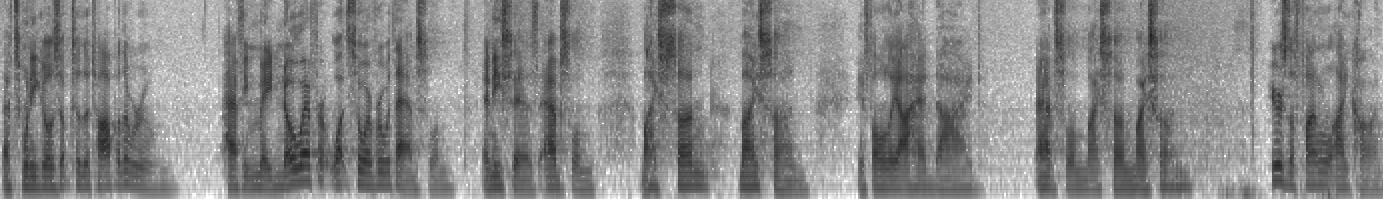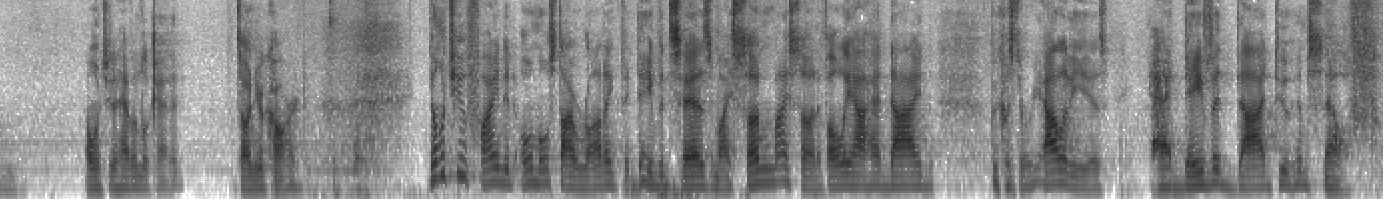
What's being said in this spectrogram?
that's when he goes up to the top of the room, having made no effort whatsoever with Absalom. And he says, Absalom, my son, my son, if only I had died. Absalom, my son, my son. Here's the final icon. I want you to have a look at it. It's on your card. Don't you find it almost ironic that David says, My son, my son, if only I had died? Because the reality is, had David died to himself,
